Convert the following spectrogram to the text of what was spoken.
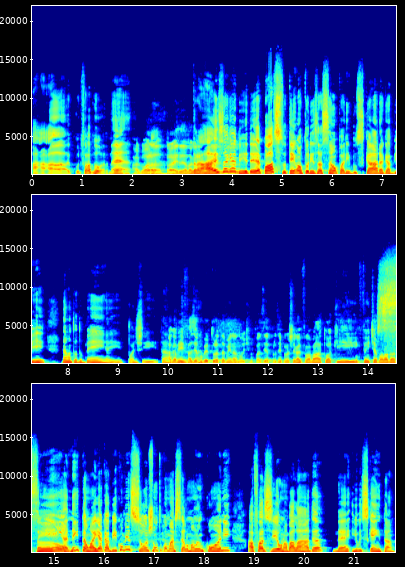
ah, por favor, né, Agora traz ela. Agora Traz a vai. Gabi. De- Posso? Tenho autorização para ir buscar a Gabi? Não, tudo bem, aí pode ir. Tá, A Gabi fazia tá. cobertura também na noite, não fazia? Por exemplo, ela chegava e falava, ah, tô aqui em frente à balada Sim, tal. é, então, aí a Gabi começou, junto com o Marcelo Malancone, a fazer Na Balada, né? E o Esquenta.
